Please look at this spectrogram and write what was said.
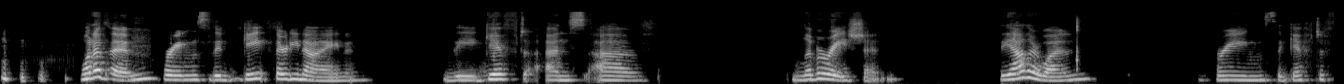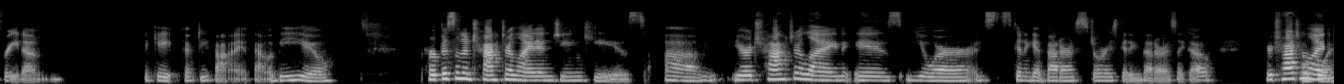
one of them brings the gate 39, the gift of liberation. The other one brings the gift of freedom, the gate 55. That would be you. Purpose and attractor line in Gene Keys. Um, your attractor line is your, it's going to get better. Story's getting better as I go. Your attractor oh, line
